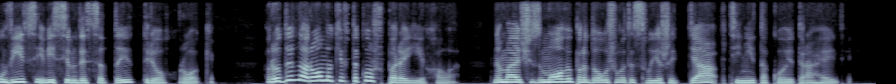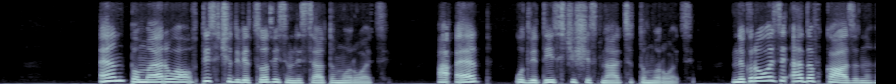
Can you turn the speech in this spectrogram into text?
у віці 83 років. Родина Ромаків також переїхала, не маючи змоги продовжувати своє життя в тіні такої трагедії. Ен померла в 1980 році, а Ед у 2016 році. В некролозі Еда вказано,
